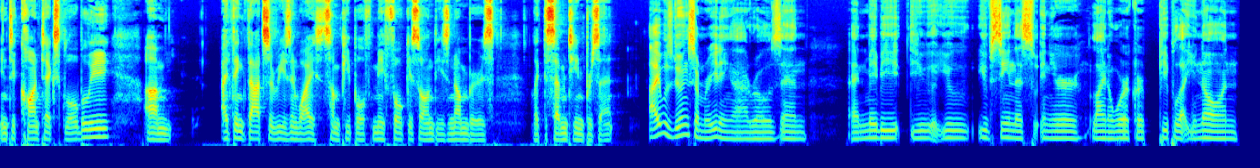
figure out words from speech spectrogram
into context globally. Um, I think that's the reason why some people may focus on these numbers, like the 17%. I was doing some reading, uh, Rose, and and maybe you you you've seen this in your line of work or people that you know, and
